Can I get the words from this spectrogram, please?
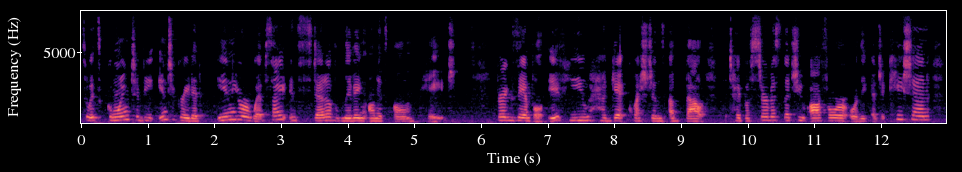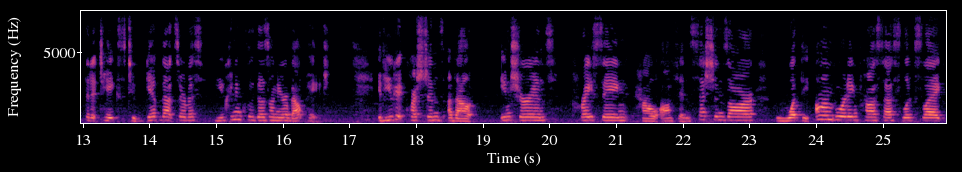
So it's going to be integrated in your website instead of living on its own page. For example, if you get questions about the type of service that you offer or the education that it takes to give that service, you can include those on your About page. If you get questions about insurance, pricing, how often sessions are, what the onboarding process looks like,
